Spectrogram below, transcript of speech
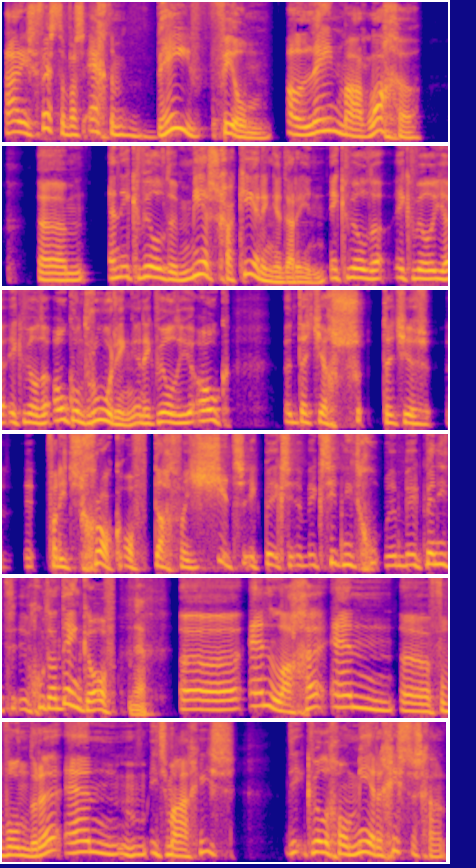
Arie Sylvester was echt een B-film. Alleen maar lachen. Ehm, en ik wilde meer schakeringen daarin. Ik wilde, ik, wil je, ik wilde ook ontroering. En ik wilde je ook dat je, dat je van iets schrok of dacht van shit, ik, ik, ik zit niet goed, ik ben niet goed aan het denken. Of Ja. eh, en lachen en eh, verwonderen en mm, iets magisch. Die, ik wilde gewoon meer registers gaan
